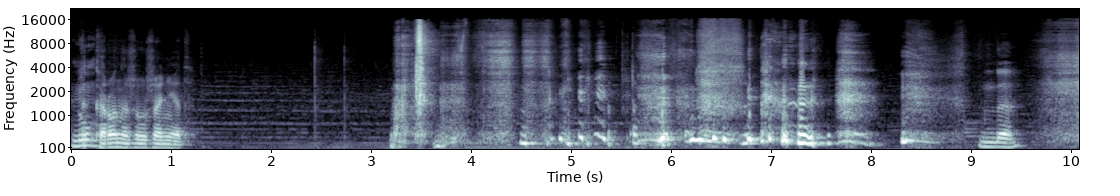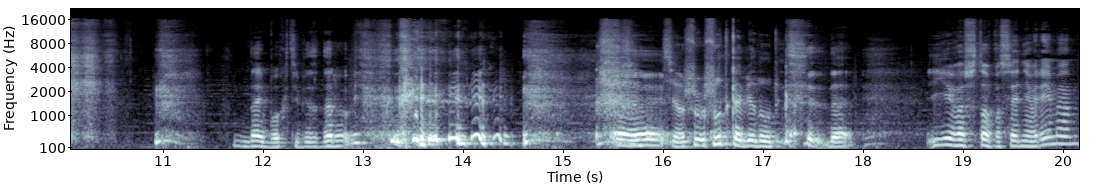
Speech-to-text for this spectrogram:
Ну, так короны же уже нет. Да. Дай бог тебе здоровья. Все, шутка минутка. Да. И во что, последнее время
